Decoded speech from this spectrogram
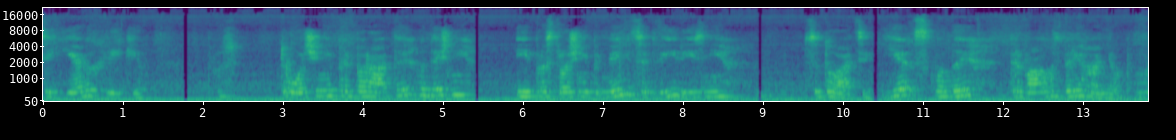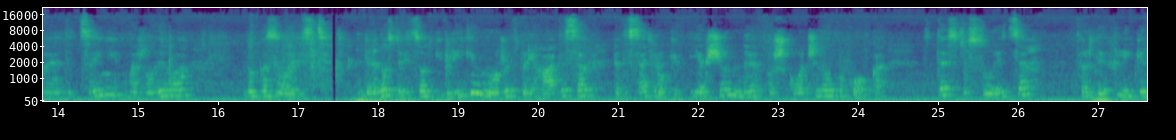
дієвих ліків. Прострочені препарати медичні і прострочені пельмені – це дві різні ситуації. Є склади тривалого зберігання. В медицині важлива доказовість. 90% ліків можуть зберігатися 50 років, якщо не пошкоджена упаковка. Це стосується твердих ліків.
